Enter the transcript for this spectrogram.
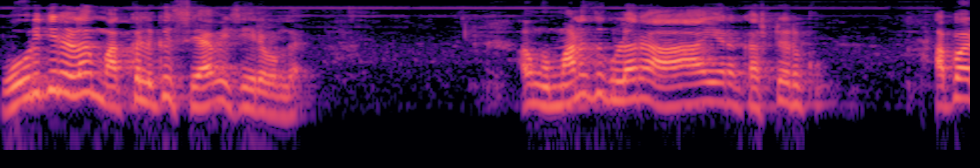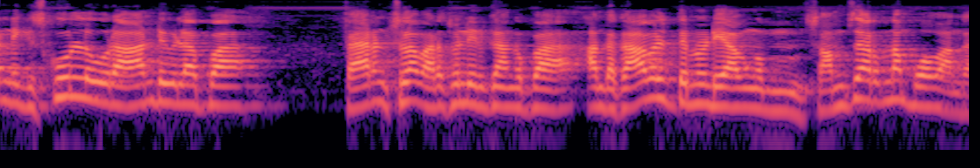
ஒரிஜினலாக மக்களுக்கு சேவை செய்கிறவங்க அவங்க மனசுக்குள்ளார ஆயிரம் கஷ்டம் இருக்கும். அப்பா இன்றைக்கி ஸ்கூலில் ஒரு ஆண்டு விழாப்பா? பேரண்ட்ஸ்லாம் வர சொல்லியிருக்காங்கப்பா. அந்த காவல்துறையினுடைய அவங்க சம்சாரம் தான் போவாங்க.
